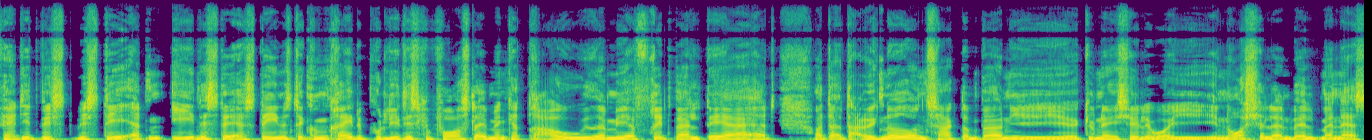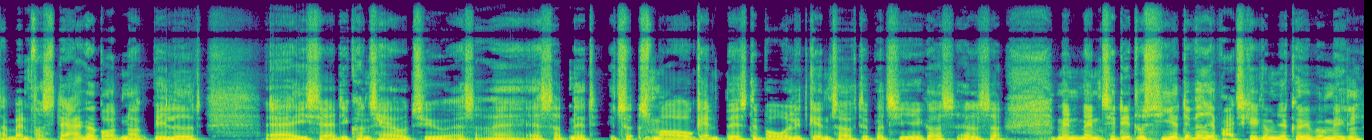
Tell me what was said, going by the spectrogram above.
fattigt, hvis, hvis det er den eneste, altså det eneste konkrete politiske forslag, man kan drage ud af mere frit valg, det er, at, og der, der er jo ikke noget sagt om børn i, i gymnasieelever i, i Nordsjælland, vel, men altså, man forstærker godt nok billedet af især de konservative, altså af, af sådan et, et småarrogant bedsteborgerligt gentofte parti, ikke også? Altså, men, men til det, du siger, det ved jeg faktisk ikke, om jeg køber, Mikkel.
